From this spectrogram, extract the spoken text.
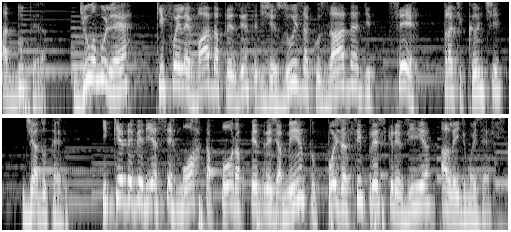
adúltera, de uma mulher que foi levada à presença de Jesus acusada de ser praticante de adultério e que deveria ser morta por apedrejamento, pois assim prescrevia a lei de Moisés.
